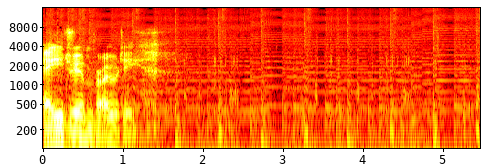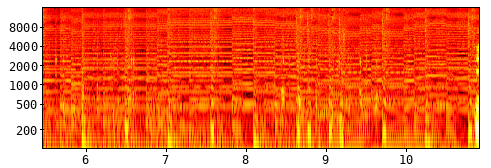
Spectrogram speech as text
Adrien Brody. I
